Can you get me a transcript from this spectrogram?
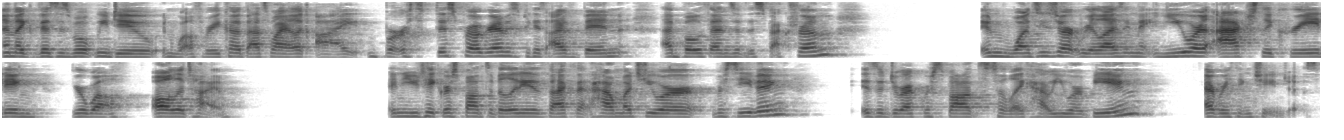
And like this is what we do in Wealth Recode that's why like i birthed this program is because i've been at both ends of the spectrum. And once you start realizing that you are actually creating your wealth all the time and you take responsibility of the fact that how much you are receiving is a direct response to like how you are being everything changes.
